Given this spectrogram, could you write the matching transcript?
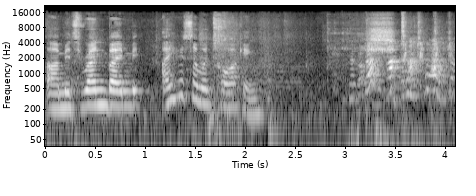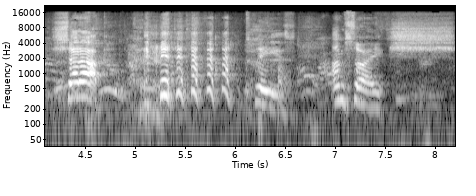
Um, it's run by me. I hear someone talking. Shut up, please. I'm sorry. Shh.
